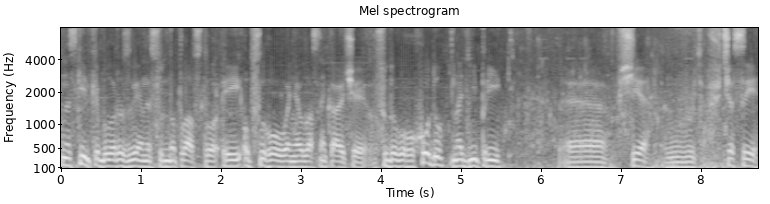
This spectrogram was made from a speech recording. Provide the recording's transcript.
наскільки було розвинене судноплавство і обслуговування, власне кажучи, судового ходу на Дніпрі е, ще в, в часи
